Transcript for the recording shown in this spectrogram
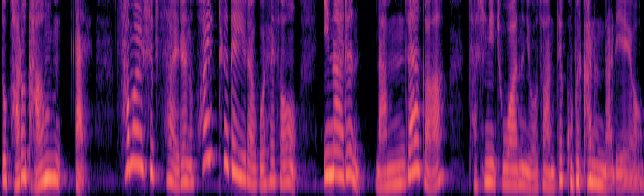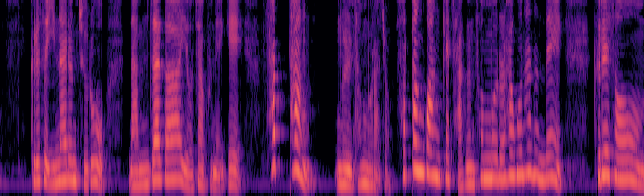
또 바로 다음 달 3월 14일은 화이트데이라고 해서 이날은 남자가 자신이 좋아하는 여자한테 고백하는 날이에요. 그래서 이날은 주로 남자가 여자분에게 사탕을 선물하죠. 사탕과 함께 작은 선물을 하곤 하는데 그래서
